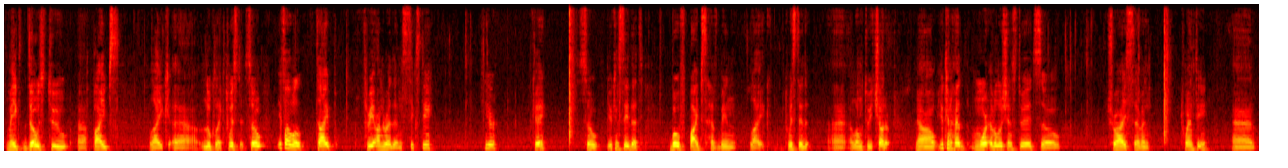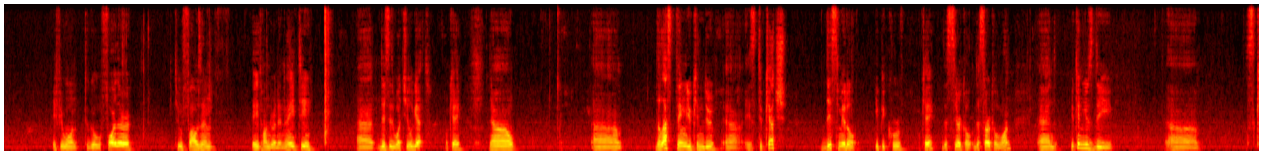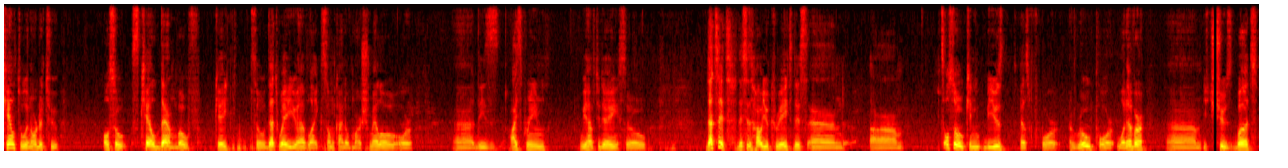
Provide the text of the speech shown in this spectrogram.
make those two uh, pipes like uh, look like twisted. So if I will type 360 here okay? So you can see that both pipes have been like twisted uh, along to each other. Now you can add more evolutions to it so try 720 and if you want to go further 2880 and this is what you'll get okay now um, the last thing you can do uh, is to catch this middle EP curve, okay, the circle, the circle one, and you can use the uh, scale tool in order to also scale them both, okay. So that way you have like some kind of marshmallow or these ice cream we have today. So that's it. This is how you create this, and um, it's also can be used as for a rope or whatever um, you choose. But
